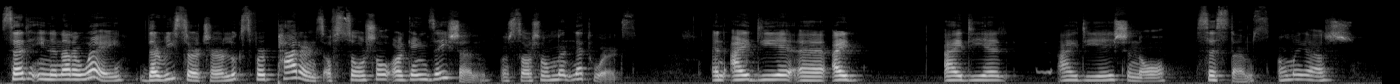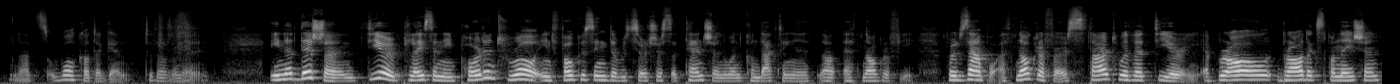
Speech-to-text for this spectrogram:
Said in another way, the researcher looks for patterns of social organization or social networks and idea, uh, I, idea, ideational systems. Oh my gosh, that's Wolcott again, 2008. In addition, theory plays an important role in focusing the researcher's attention when conducting an ethnography. For example, ethnographers start with a theory, a broad, broad explanation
